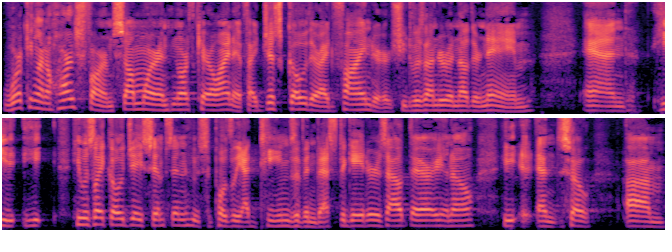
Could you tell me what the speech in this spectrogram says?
working on a horse farm somewhere in North Carolina. If I'd just go there, I'd find her. She was under another name. And he, he, he was like O.J. Simpson, who supposedly had teams of investigators out there, you know. He, and so, um,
